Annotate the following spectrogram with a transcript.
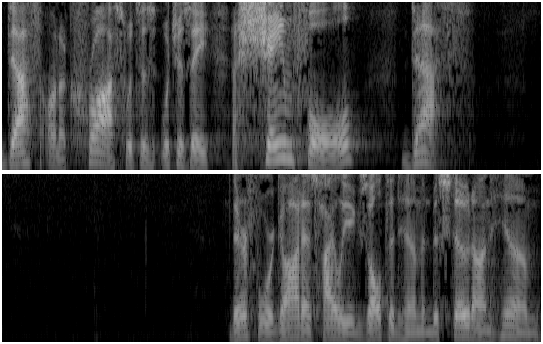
death on a cross, which is, which is a, a shameful death. Therefore, God has highly exalted him and bestowed on him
